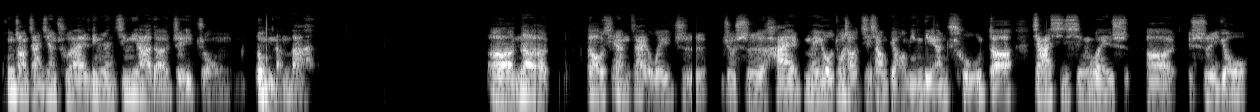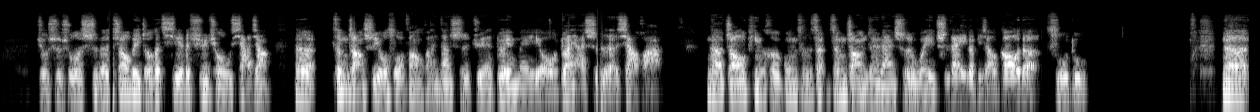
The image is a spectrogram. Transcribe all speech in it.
通胀展现出来令人惊讶的这种动能吧。呃，那到现在为止，就是还没有多少迹象表明联储的加息行为是呃是有，就是说使得消费者和企业的需求下降。那增长是有所放缓，但是绝对没有断崖式的下滑。那招聘和工资增增长仍然是维持在一个比较高的速度。那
